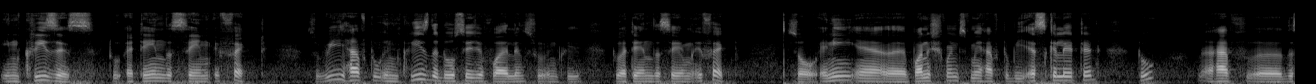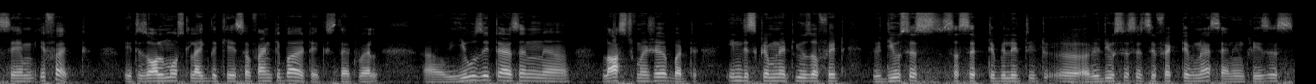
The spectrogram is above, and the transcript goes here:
increases to attain the same effect. So, we have to increase the dosage of violence to increase to attain the same effect. So, any uh, punishments may have to be escalated to have uh, the same effect. It is almost like the case of antibiotics that well uh, we use it as an uh, last measure, but indiscriminate use of it reduces susceptibility to uh, reduces its effectiveness and increases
